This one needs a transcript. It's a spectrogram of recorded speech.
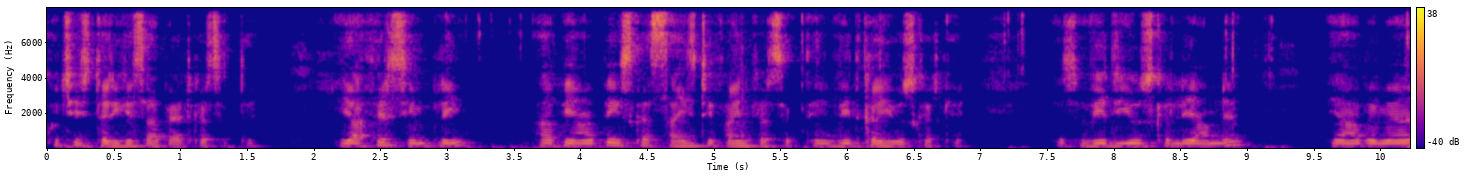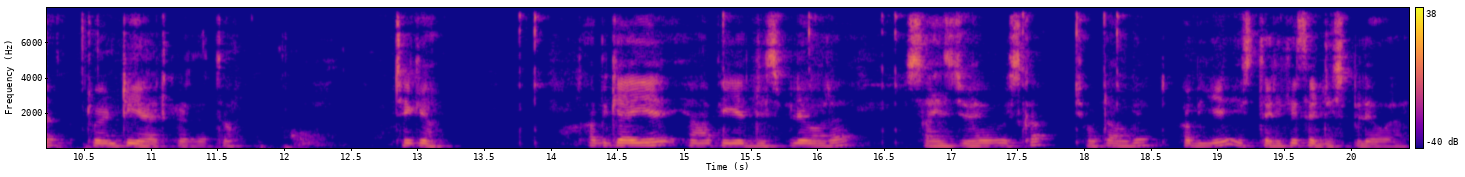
कुछ इस तरीके से आप ऐड कर सकते हैं। या फिर सिंपली आप यहाँ पे इसका साइज़ डिफाइन कर सकते हैं विद का यूज़ करके। इस विद यूज़ कर लिया हमने। यहाँ पे मैं ट्वेंटी ऐड कर देता हूँ। ठीक है? अब क्या ये, यहाँ पे ये डिस्प्ले हो रहा है। साइज़ जो है वो इसका छोटा हो गया। तो अब ये इस तरीके से डिस्प्ले हो रहा है।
